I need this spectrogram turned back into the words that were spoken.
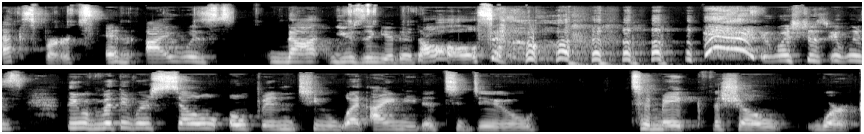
experts, and I was not using it at all. So it was just it was they were but they were so open to what I needed to do to make the show work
